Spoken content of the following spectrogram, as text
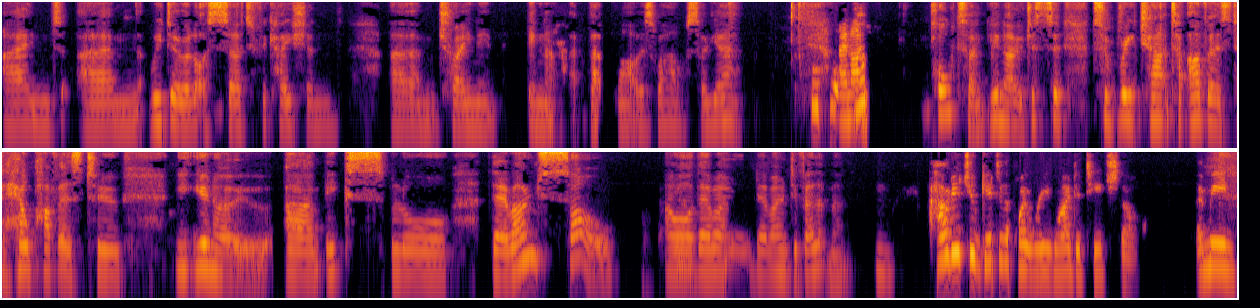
and um, we do a lot of certification um, training in that, that part as well so yeah. Well, and I, important, you know, just to to reach out to others, to help others, to you know, um, explore their own soul or their own their own development. Mm. How did you get to the point where you wanted to teach, though? I mean,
